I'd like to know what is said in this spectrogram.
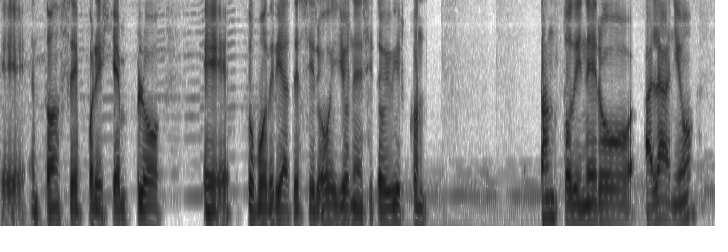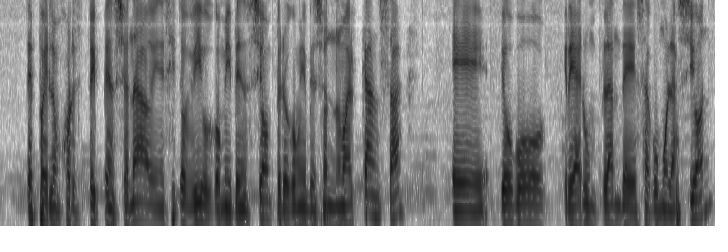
Eh, entonces, por ejemplo, eh, tú podrías decir, hoy yo necesito vivir con tanto dinero al año, después a lo mejor estoy pensionado y necesito vivir con mi pensión, pero con mi pensión no me alcanza, eh, yo puedo crear un plan de desacumulación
